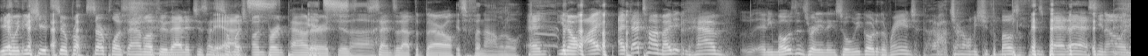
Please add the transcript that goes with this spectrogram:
yeah, when you shoot surplus, surplus ammo through that, it just has so much it's- unburned powder. It just uh, sends it out the barrel. it's phenomenal. And you know, I at that time I didn't have any Mosins or anything, so when we go to the range, I'd be like, oh John, let me shoot the Mosin. Thing's badass, you know. And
